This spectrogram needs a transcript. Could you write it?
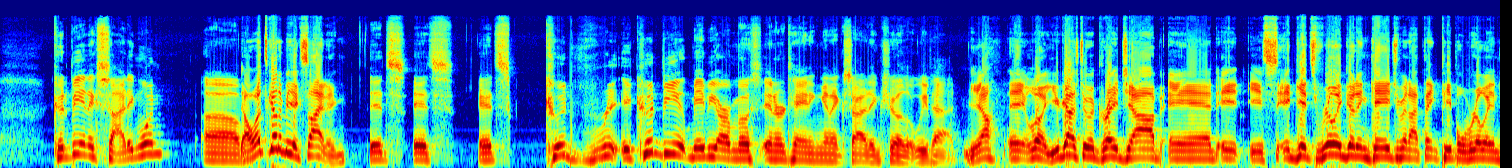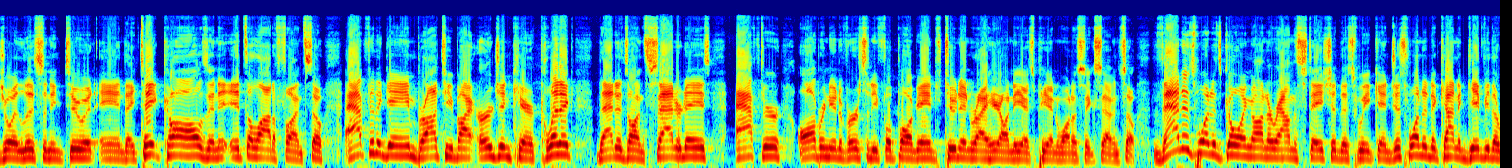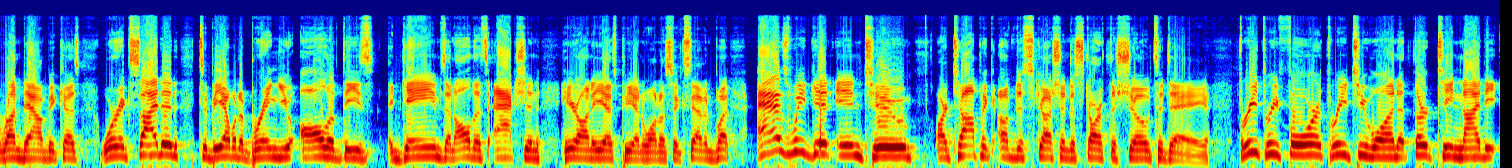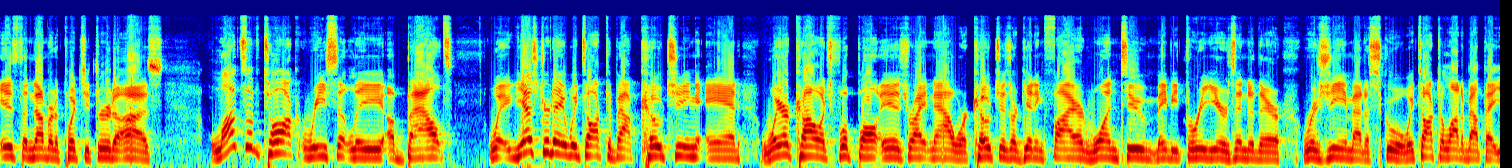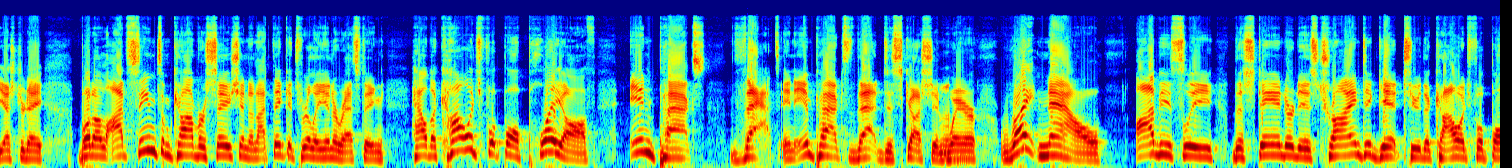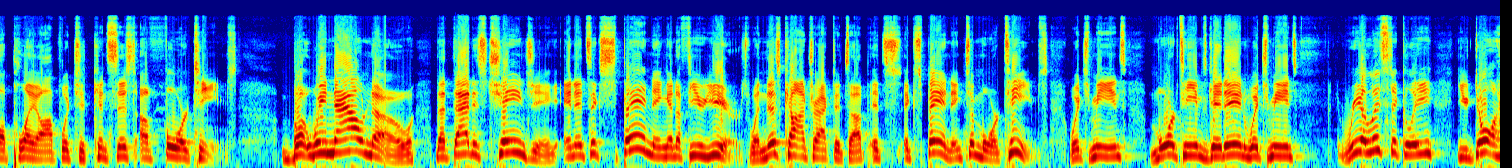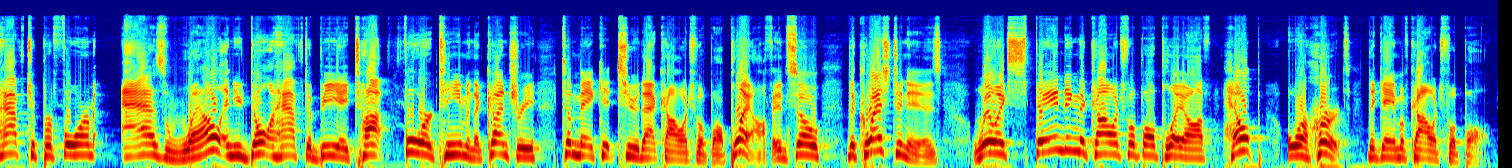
could be an exciting one. Um, oh, it's gonna be exciting. It's it's it's could re- it could be maybe our most entertaining and exciting show that we've had. Yeah, hey, look, you guys do a great job, and it it gets really good engagement. I think people really enjoy listening to it, and they take calls, and it, it's a lot of fun. So after the game, brought to you by Urgent Care Clinic. That is on Saturdays after Auburn University football games. Tune in right here on ESPN 106.7. So that is what is going on around the station this weekend. Just wanted to kind of give you the rundown because we're excited to be able to bring you all of these games and all this action here on ESPN 1067. But as we get into our topic of discussion to start the show today, 334 321 1390 is the number to put you through to us. Lots of talk recently about Yesterday, we talked about coaching and where college football is right now, where coaches are getting fired one, two, maybe three years into their regime at a school. We talked a lot about that yesterday, but I've seen some conversation, and I think it's really interesting how the college football playoff impacts that and impacts that discussion. Mm-hmm. Where right now, obviously the standard is trying to get to the college football playoff, which consists of four teams. But we now know that that is changing and it's expanding in a few years. When this contract is up, it's expanding to more teams, which means more teams get in, which means realistically, you don't have to perform as well and you don't have to be a top four team in the country to make it to that college football playoff. And so the question is will expanding the college football playoff help or hurt the game of college football?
